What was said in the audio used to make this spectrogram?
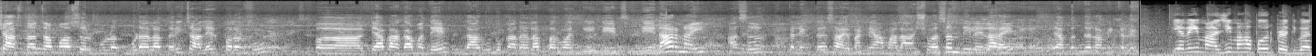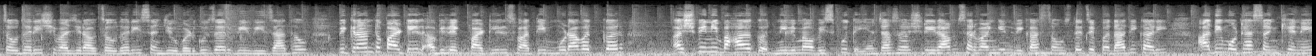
शासनाचा महसूल बुड बुडाला तरी चालेल परंतु त्या भागामध्ये दारू दुकानाला परवानगी दे देणार नाही असं कलेक्टर साहेबांनी आम्हाला आश्वासन दिलेलं आहे. त्याबद्दल आम्ही कलेक्टर यावेळी माजी महापौर प्रतिभा चौधरी शिवाजीराव चौधरी संजीव बडगुजर व्ही व्ही जाधव विक्रांत पाटील अभिलेख पाटील स्वाती मुडावतकर अश्विनी बहाळकर निलिमा विस्पुते यांच्यासह श्रीराम सर्वांगीण विकास संस्थेचे पदाधिकारी आदी मोठ्या संख्येने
